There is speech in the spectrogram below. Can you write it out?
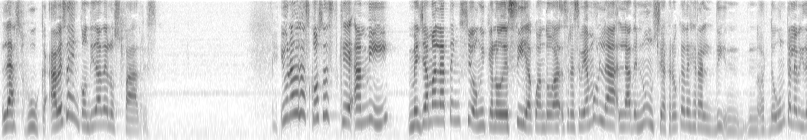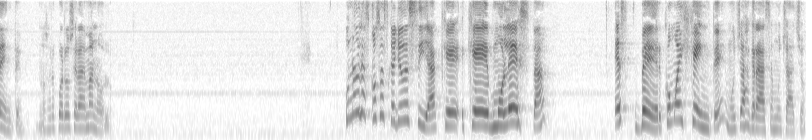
las jucas, a veces escondidas de los padres. Y una de las cosas que a mí me llama la atención y que lo decía cuando recibíamos la, denuncia, creo que de Geraldine, de un televidente, no recuerdo si era de Manolo. Una de las cosas que yo decía que, que molesta es ver cómo hay gente, muchas gracias muchachos,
